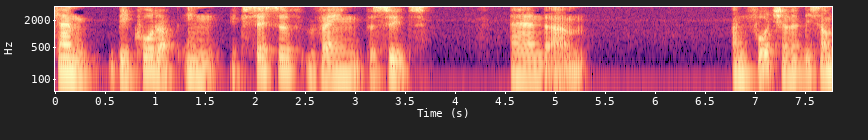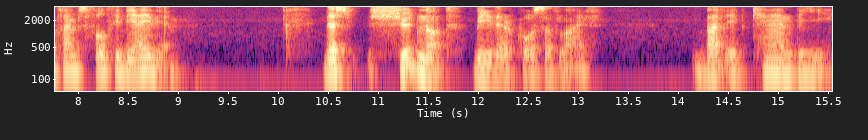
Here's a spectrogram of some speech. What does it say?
can be caught up in excessive vain pursuits, and um, unfortunately, sometimes filthy behavior. This should not be their course of life, but it can be.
